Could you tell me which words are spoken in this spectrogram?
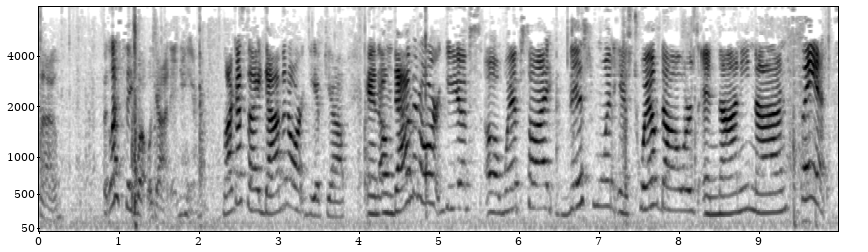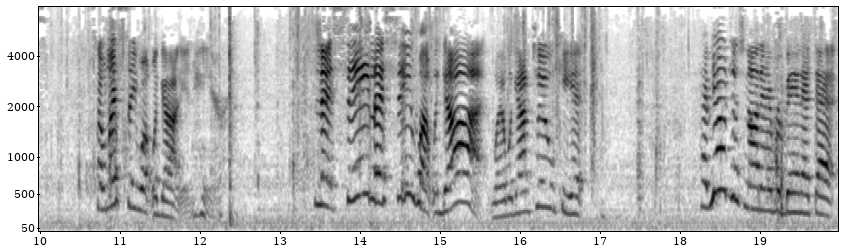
So, but let's see what we got in here. Like I say, Diamond Art Gift, y'all. And on Diamond Art Gift's uh, website, this one is $12.99. So let's see what we got in here. Let's see, let's see what we got. Well, we got a toolkit. Have y'all just not ever been at that,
